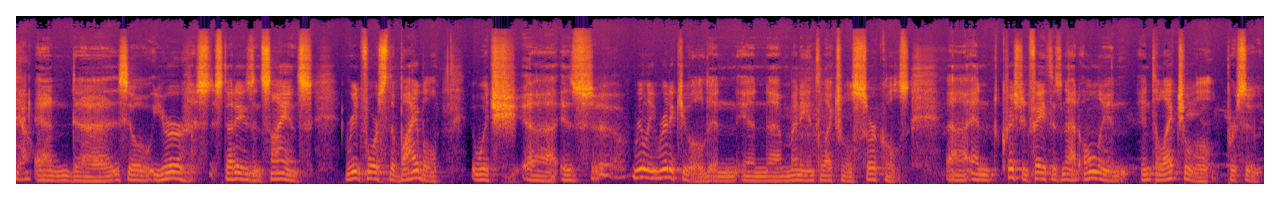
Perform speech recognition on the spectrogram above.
Yeah. And uh, so your studies in science reinforce the Bible, which uh, is uh, really ridiculed in, in uh, many intellectual circles. and Christian faith is not only an intellectual pursuit,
